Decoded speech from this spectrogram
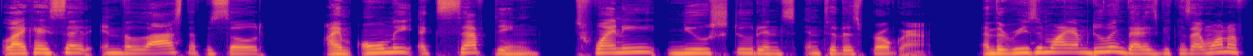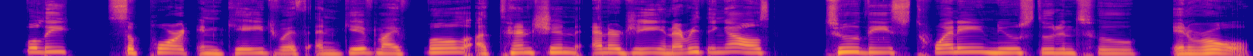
Like I said in the last episode, I'm only accepting 20 new students into this program. And the reason why I'm doing that is because I want to fully support, engage with, and give my full attention, energy, and everything else to these 20 new students who enroll,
